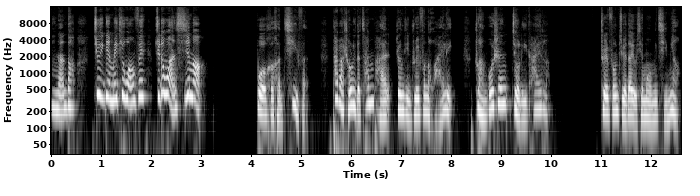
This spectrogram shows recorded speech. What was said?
你难道就一点没替王妃觉得惋惜吗？薄荷很气愤，他把手里的餐盘扔进追风的怀里，转过身就离开了。追风觉得有些莫名其妙。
